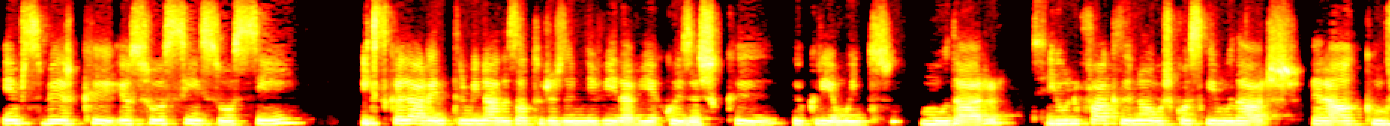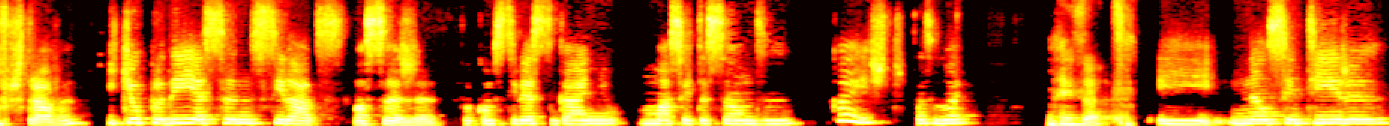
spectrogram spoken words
em perceber que eu sou assim, sou assim, e que se calhar em determinadas alturas da minha vida havia coisas que eu queria muito mudar Sim. e o facto de não os conseguir mudar era algo que me frustrava e que eu perdi essa necessidade, ou seja, foi como se tivesse ganho uma aceitação de ok, é isto, está tudo bem. Exato. E não sentir,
